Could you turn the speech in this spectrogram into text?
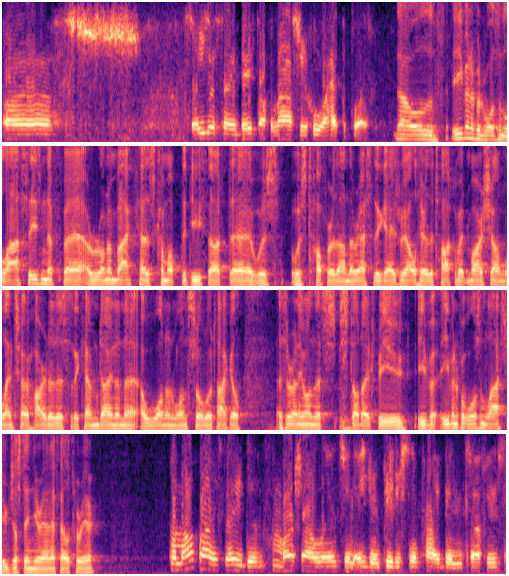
Uh, so you're just saying based off of last year who I had to play? No, even if it wasn't last season, if uh, a running back has come up that you thought uh, was was tougher than the rest of the guys, we all hear the talk about Marshawn Lynch, how hard it is to come down in a, a one-on-one solo tackle. Is there anyone that's stood out for you, even even if it wasn't last year, just in your NFL career? Um, I'll probably say the Marshawn Lynch and Adrian Peterson probably been the toughest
